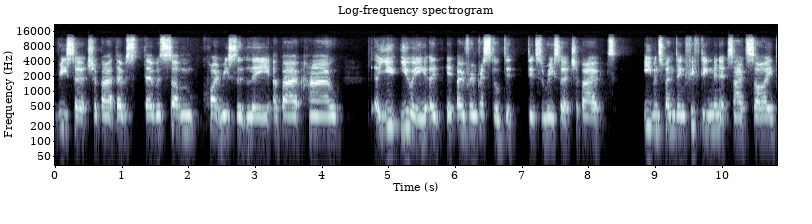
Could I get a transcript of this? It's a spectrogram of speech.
research about there was there was some quite recently about how uh, UWE uh, over in Bristol did, did some research about even spending 15 minutes outside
